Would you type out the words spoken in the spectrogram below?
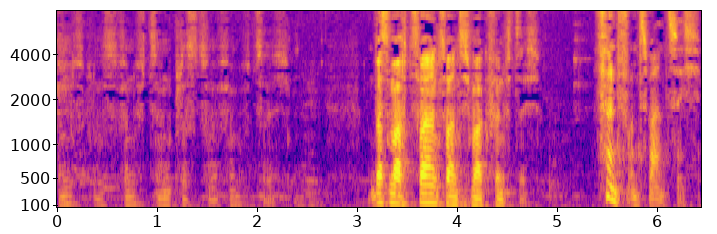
5 plus 15 plus 2,50. Das macht 22 Mark 50. 25.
